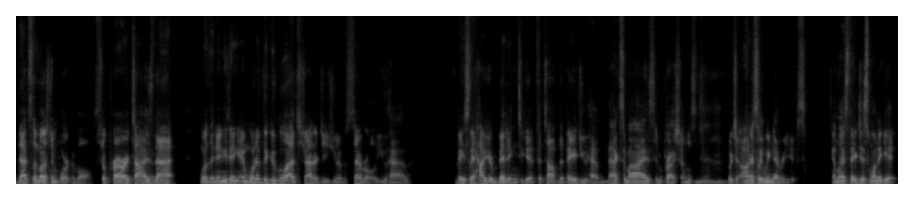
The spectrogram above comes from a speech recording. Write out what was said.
that's the most important of all. So prioritize Yep. that more than anything. And one of the Google Ad strategies, you have several. You have basically how you're bidding to get the top of the page. You have maximize impressions, Mm, which honestly we never use unless they just want to get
